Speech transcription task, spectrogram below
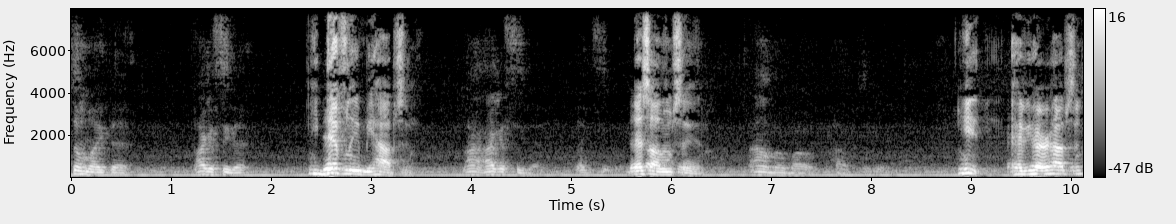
something like that. I can see that. He'd definitely be Hopsin. I, I can see that. Can. That's all I'm saying. I don't know about. He have you heard Hopsin?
